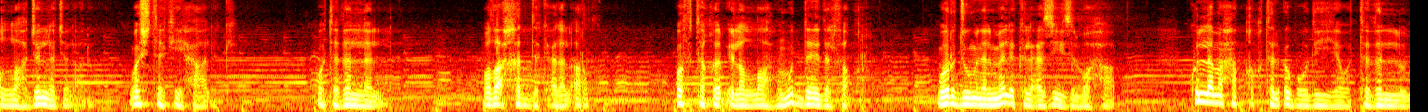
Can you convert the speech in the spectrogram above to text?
الله جل جلاله واشتكي حالك وتذلل وضع خدك على الأرض وافتقر إلى الله ومد يد الفقر. وارجو من الملك العزيز الوهاب كلما حققت العبودية والتذلل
